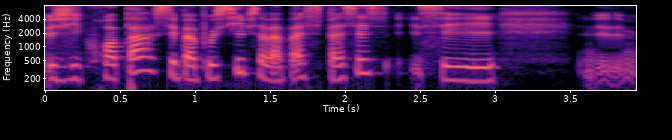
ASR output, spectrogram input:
j'y crois pas, c'est pas possible, ça va pas se passer, c'est euh,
